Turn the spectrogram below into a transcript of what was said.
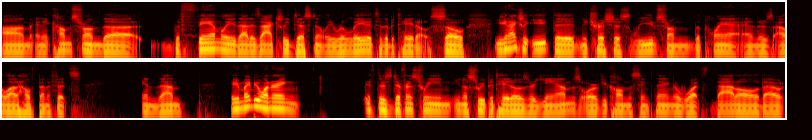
Um, and it comes from the the family that is actually distantly related to the potato. So you can actually eat the nutritious leaves from the plant, and there's a lot of health benefits in them. You might be wondering if there's a difference between you know sweet potatoes or yams, or if you call them the same thing, or what's that all about.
